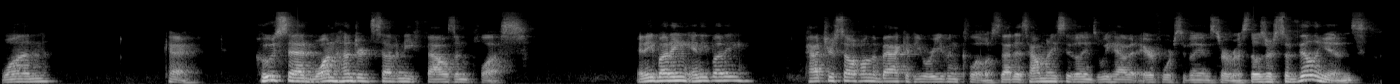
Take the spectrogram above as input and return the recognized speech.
one. Okay. Who said 170,000 plus? Anybody? Anybody? Pat yourself on the back if you were even close. That is how many civilians we have at Air Force Civilian Service. Those are civilians,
